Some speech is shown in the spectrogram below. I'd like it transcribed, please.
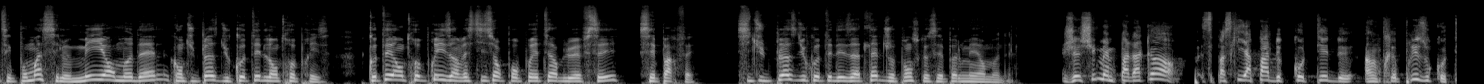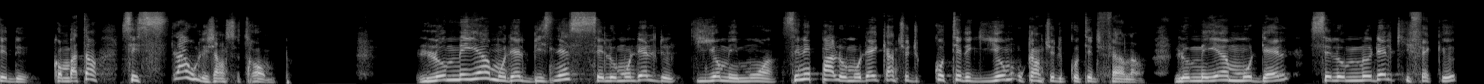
C'est que pour moi, c'est le meilleur modèle quand tu te places du côté de l'entreprise. Côté entreprise, investisseur propriétaire de l'UFC, c'est parfait. Si tu te places du côté des athlètes, je pense que c'est pas le meilleur modèle. Je suis même pas d'accord. C'est parce qu'il n'y a pas de côté de entreprise ou côté de combattant. C'est là où les gens se trompent. Le meilleur modèle business, c'est le modèle de Guillaume et moi. Ce n'est pas le modèle quand tu es du côté de Guillaume ou quand tu es du côté de Fernand. Le meilleur modèle, c'est le modèle qui fait que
